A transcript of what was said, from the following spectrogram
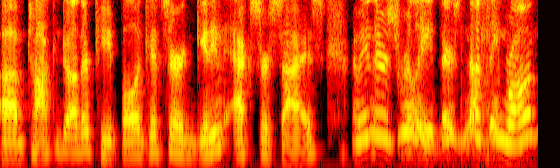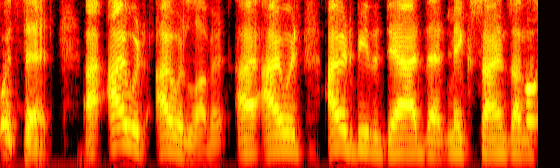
um, talking to other people. It gets her getting exercise. I mean there's really there's nothing wrong with it. I, I would I would love it. I, I would I would be the dad that makes signs on the Oh,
